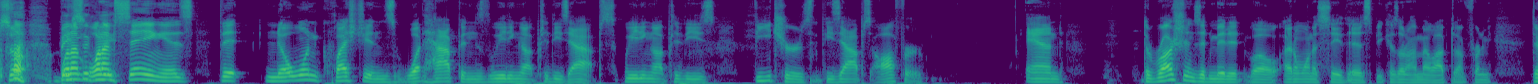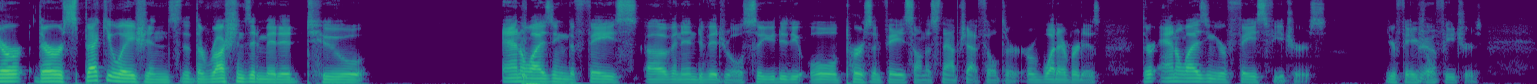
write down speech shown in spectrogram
So, what I'm what I'm saying is that no one questions what happens leading up to these apps, leading up to these features that these apps offer. And the Russians admitted, well, I don't want to say this because I don't have my laptop in front of me. There there are speculations that the Russians admitted to analyzing the face of an individual. So you do the old person face on a Snapchat filter or whatever it is. They're analyzing your face features, your facial Yeah. features.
